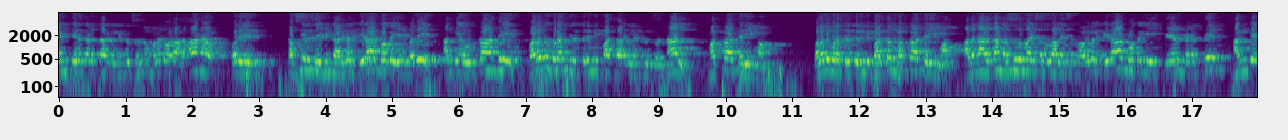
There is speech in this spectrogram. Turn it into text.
ஏன் தேர்ந்தெடுத்தார்கள் என்று சொல்லும் பொழுது ஒரு அழகான ஒரு தப்சீர் செய்கின்றார்கள். ஹிரா குகை என்பது அங்கே உட்கார்ந்து வலதுபுறத்தில் திரும்பி பார்த்தார்கள் என்று சொன்னால் மக்கா தெரியுமாம்? வலதுபுறத்தில் திரும்பி பார்த்தால் மக்கா தெரியுமாம்? அதனால் தான் சல்லா அலிஸ்லாம் அவர்கள் ஹிரா குகையை தேர்ந்தெடுத்து அங்கே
